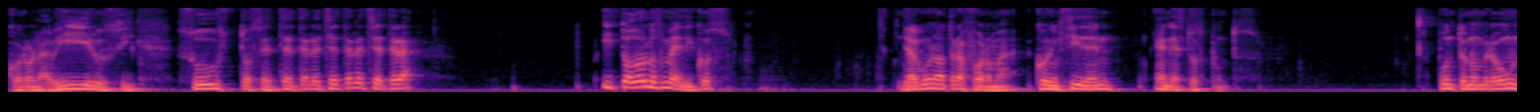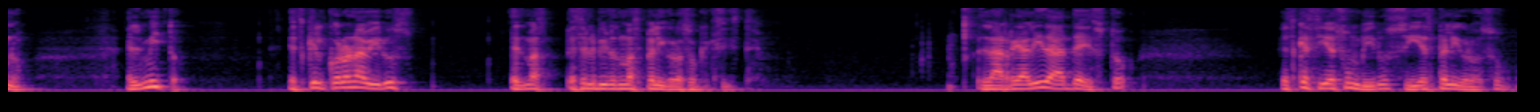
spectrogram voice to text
coronavirus y sustos, etcétera, etcétera, etcétera. Y todos los médicos, de alguna otra forma, coinciden en estos puntos. Punto número uno, el mito es que el coronavirus es, más, es el virus más peligroso que existe. La realidad de esto es que sí es un virus, sí es peligroso,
